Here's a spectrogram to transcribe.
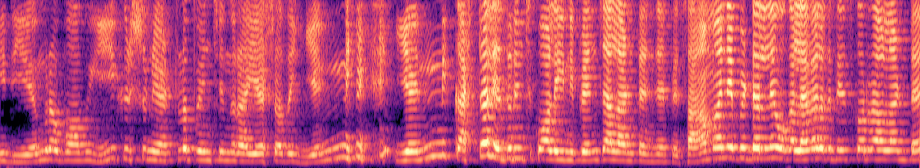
ఇది ఏమ్రా బాబు ఈ కృష్ణుని ఎట్లా పెంచిందిరా యశోద? ఎన్ని ఎన్ని కష్టాలు ఎదురించుకోవాలి ఈయన్ని పెంచాలంటే అని చెప్పి. సామాన్య బిడ్డల్ని ఒక లెవెల్కి తీసుకొని రావాలంటే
